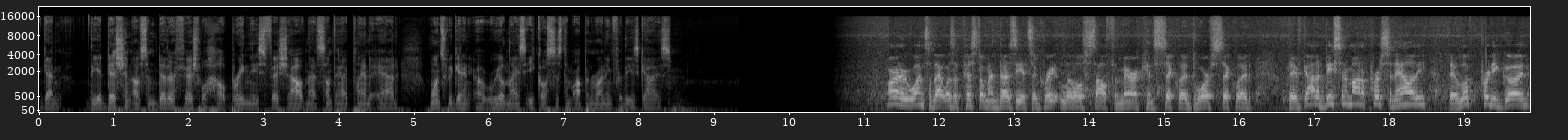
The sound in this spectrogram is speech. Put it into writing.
again, the addition of some dither fish will help bring these fish out, and that's something I plan to add once we get a real nice ecosystem up and running for these guys. All right, everyone, so that was Apisto mendezi. It's a great little South American cichlid, dwarf cichlid. They've got a decent amount of personality. They look pretty good.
